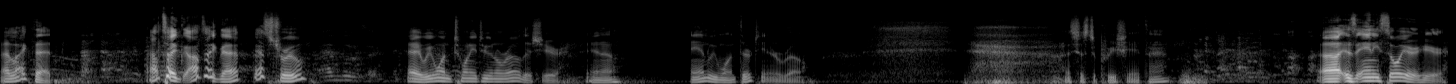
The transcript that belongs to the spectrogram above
I like that. I'll take I'll take that. That's true. Hey, we won 22 in a row this year, you know, and we won 13 in a row. Let's just appreciate that. Uh, is Annie Sawyer here?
